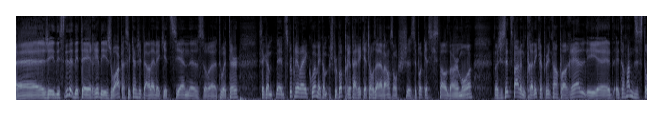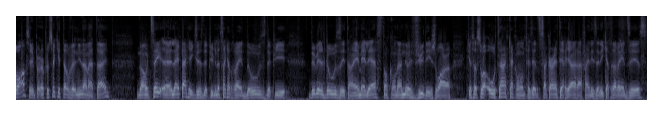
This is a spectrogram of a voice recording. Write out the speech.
Euh, j'ai décidé de déterrer des joueurs parce que quand j'ai parlé avec Étienne euh, sur Twitter, c'est comme, ben, tu peux préparer quoi, mais comme je peux pas préparer quelque chose à l'avance, donc je sais pas qu'est-ce qui se passe dans un mois. Donc, j'essaie de faire une chronique un peu intemporelle et euh, étant fan d'histoire, c'est un peu- ça qui est revenu dans ma tête. Donc, tu sais, euh, l'impact existe depuis 1992, depuis 2012 est en MLS, donc on en a vu des joueurs, que ce soit autant quand on faisait du soccer intérieur à la fin des années 90,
